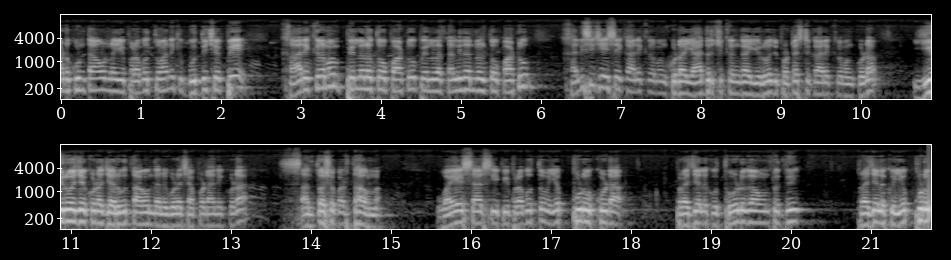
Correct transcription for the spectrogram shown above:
ఆడుకుంటా ఉన్న ఈ ప్రభుత్వానికి బుద్ధి చెప్పే కార్యక్రమం పిల్లలతో పాటు పిల్లల తల్లిదండ్రులతో పాటు కలిసి చేసే కార్యక్రమం కూడా యాదృచ్ఛికంగా ఈరోజు ప్రొటెస్ట్ కార్యక్రమం కూడా ఈ రోజే కూడా జరుగుతూ ఉందని కూడా చెప్పడానికి కూడా సంతోషపడతా ఉన్నా. వైఎస్ఆర్సీపీ ప్రభుత్వం ఎప్పుడూ కూడా ప్రజలకు తోడుగా ఉంటుంది. ప్రజలకు ఎప్పుడూ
